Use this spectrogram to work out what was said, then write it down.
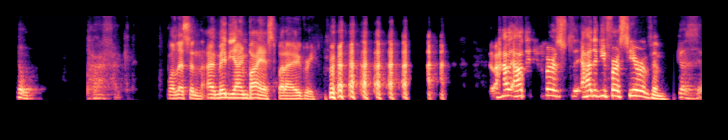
still perfect. Well, listen, uh, maybe I'm biased, but I agree. how, how did you first how did you first hear of him? because uh,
